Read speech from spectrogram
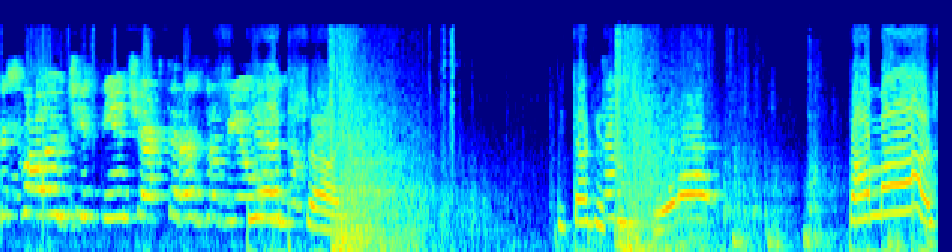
wysłałem ci zdjęcie, jak teraz zrobiłem. Pieprzaj! I tak jest. Pamasz!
